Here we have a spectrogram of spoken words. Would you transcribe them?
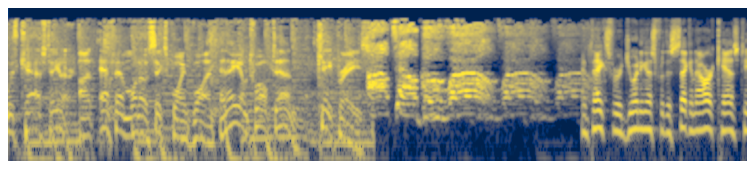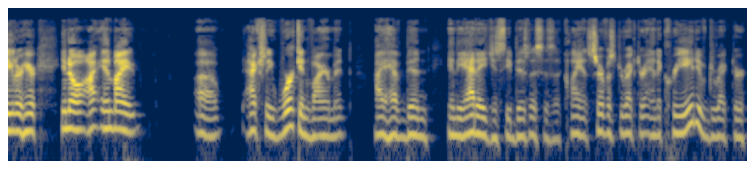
with Kaz Taylor on FM 106.1 and AM 1210, K Praise. I'll tell the world. And thanks for joining us for the second hour. Kaz Taylor here. You know, I, in my uh, actually work environment, I have been in the ad agency business as a client service director and a creative director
